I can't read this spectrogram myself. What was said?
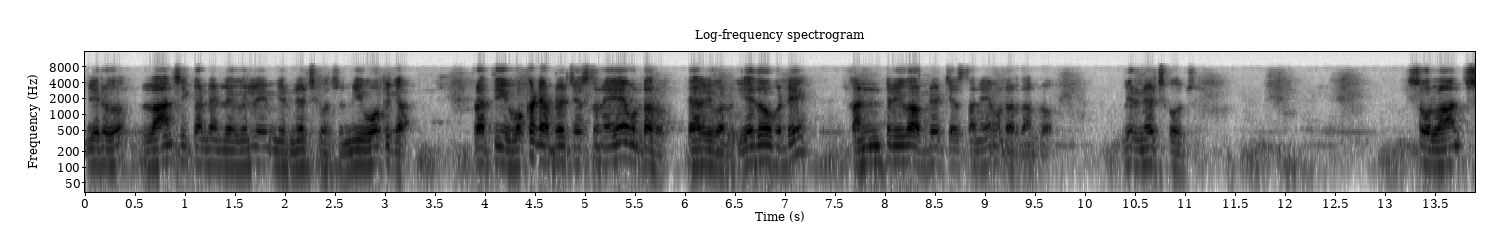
మీరు లాంచ్ ఈ కంటెంట్లోకి వెళ్ళి మీరు నేర్చుకోవచ్చు. మీ ఓపిక. ప్రతి ఒక్కటి అప్డేట్ చేస్తూనే ఉంటారు టాలీ వాళ్ళు. ఏదో ఒకటి కంటిన్యూగా అప్డేట్ చేస్తూనే ఉంటారు దాంట్లో. మీరు నేర్చుకోవచ్చు. So launch.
